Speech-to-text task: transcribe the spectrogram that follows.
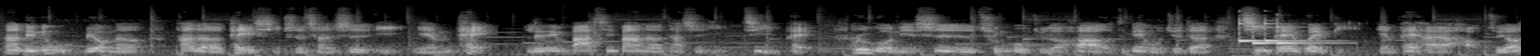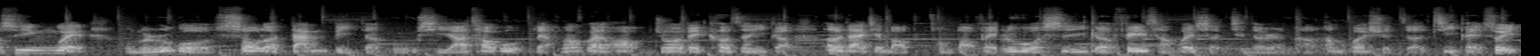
那零零五六呢，它的配息时程是以年配。零零八七八呢，它是以季配。如果你是纯股族的话，我这边我觉得季配会比年配还要好，主要是因为我们如果收了单笔的股息啊，超过两万块的话，我们就会被课征一个二代健保补充保费。如果是一个非常会省钱的人啊，他们会选择季配。所以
